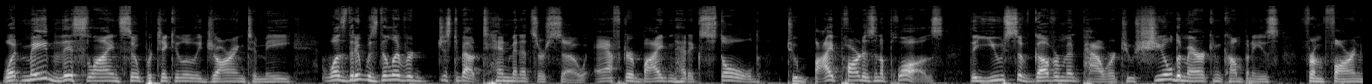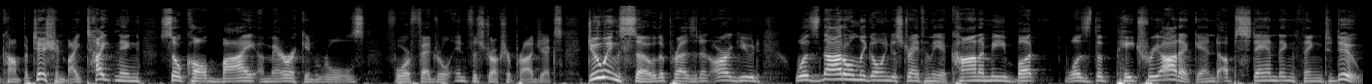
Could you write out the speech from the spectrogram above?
What made this line so particularly jarring to me was that it was delivered just about 10 minutes or so after Biden had extolled, to bipartisan applause, the use of government power to shield American companies from foreign competition by tightening so called Buy American rules for federal infrastructure projects. Doing so, the president argued, was not only going to strengthen the economy, but was the patriotic and upstanding thing to do.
